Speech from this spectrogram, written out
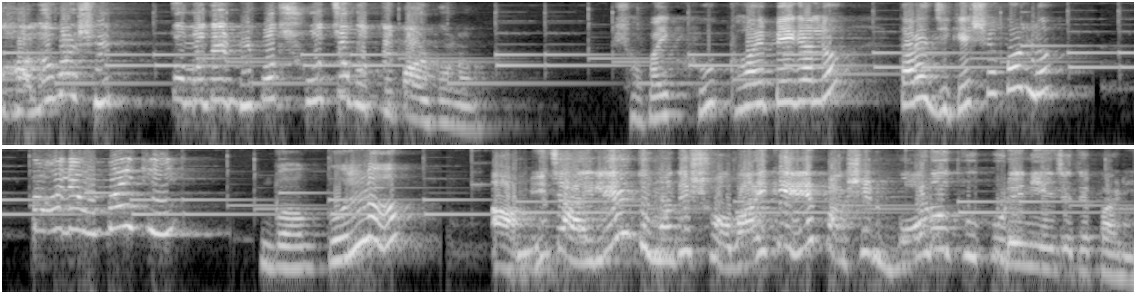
ভালোবাসি তোমাদের বিপদ সহ্য করতে পারব না। সবাই খুব ভয় পেয়ে গেল। তারা জিজ্ঞাসা করল তাহলে উপায় কি? বক বলল আমি চাইলে তোমাদের সবাইকে পাশের বড় পুকুরে নিয়ে যেতে পারি।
